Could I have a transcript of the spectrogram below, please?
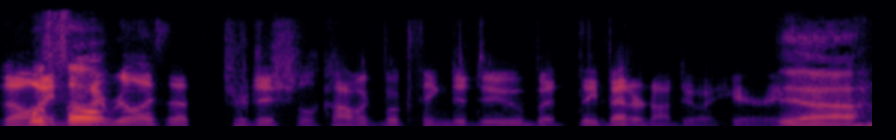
No, Well, I, so- I realize that's a traditional comic book thing to do, but they better not do it here. Yeah.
